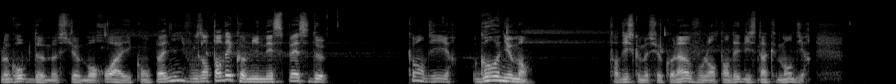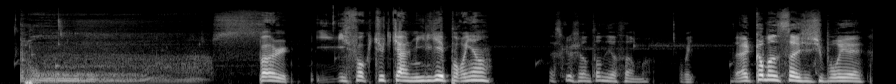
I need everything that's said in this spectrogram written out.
Le groupe de Monsieur Mauroy et compagnie, vous entendez comme une espèce de, comment dire, grognement. Tandis que Monsieur Collin, vous l'entendez distinctement dire Paul, il faut que tu te calmes, il y est pour rien. Est-ce que j'entends dire ça, moi? Oui. Eh, comment ça, j'y suis pour rien?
